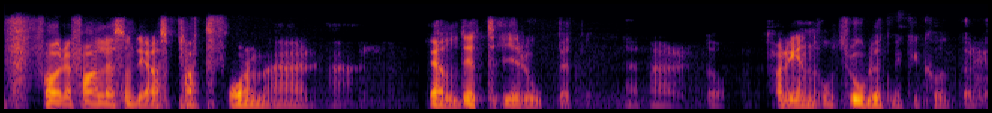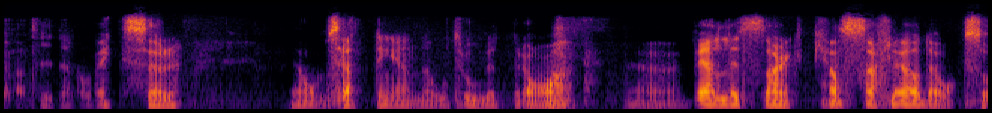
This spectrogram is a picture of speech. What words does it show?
förefaller som deras plattform är, är väldigt i ropet. Tar in otroligt mycket kunder hela tiden och växer omsättningen otroligt bra. Eh, väldigt starkt kassaflöde också.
